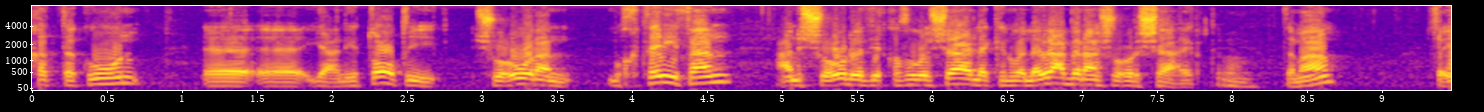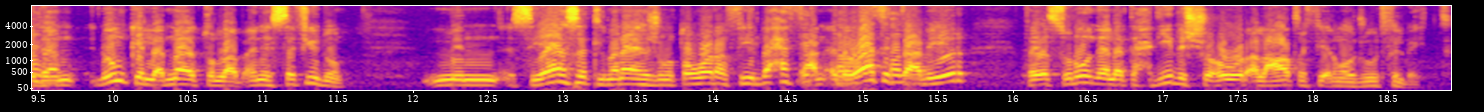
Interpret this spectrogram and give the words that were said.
قد تكون آه، آه، يعني تعطي شعورا مختلفا عن الشعور الذي قصده الشاعر لكن هو لا يعبر عن شعور الشاعر. تمام. تمام؟ فإذا يمكن لأبناء الطلاب أن يستفيدوا من سياسة المناهج المطورة في البحث عن أدوات التعبير فيصلون إلى تحديد الشعور العاطفي الموجود في البيت.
